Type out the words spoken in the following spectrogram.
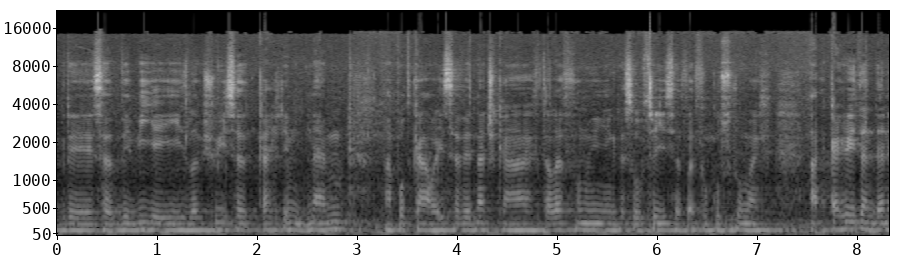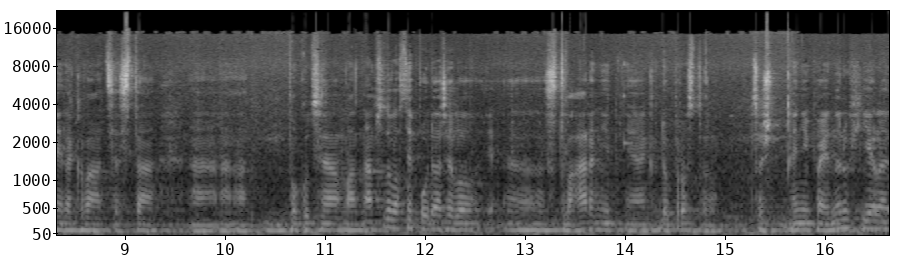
kdy se vyvíjejí, zlepšují se každým dnem a potkávají se v jednačkách, telefonují někde, soustředí se ve focus roomech a každý ten den je taková cesta a, a, a pokud se nám, nám se to vlastně podařilo uh, stvárnit nějak do prostoru, což není úplně jednoduchý, ale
